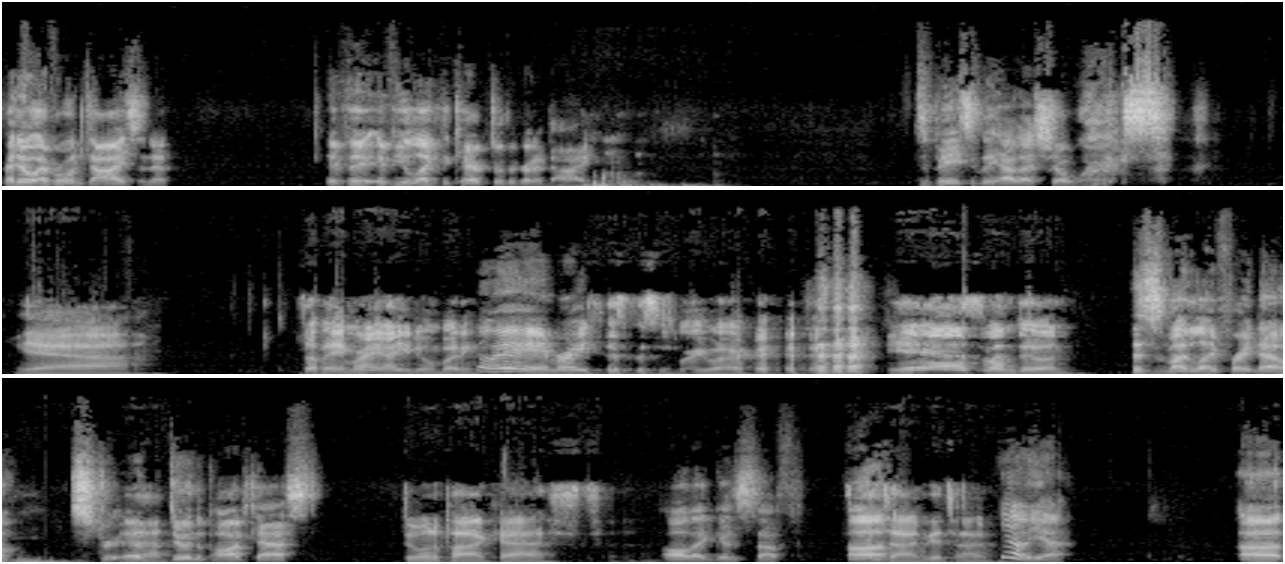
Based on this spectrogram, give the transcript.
I know everyone dies in it. If they if you like the character, they're gonna die. It's basically how that show works. yeah. What's up, Aim? Right? How you doing, buddy? Oh, hey, I'm right. This, this is where you are. yeah, that's what I'm doing. This is my life right now. Stre- uh, doing the podcast, Doing a podcast. all that good stuff. good Uh, time, good time. yeah, yeah. Uh,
